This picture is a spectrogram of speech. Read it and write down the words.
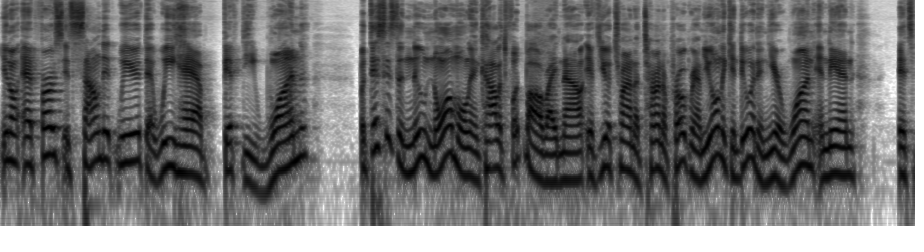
you know at first it sounded weird that we have 51. But this is the new normal in college football right now. If you're trying to turn a program, you only can do it in year one, and then it's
